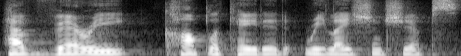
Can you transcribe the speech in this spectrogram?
have very complicated relationships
